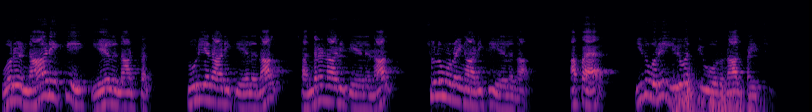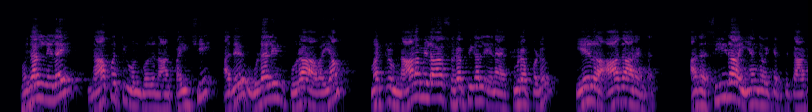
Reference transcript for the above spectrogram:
ஒரு நாடிக்கு ஏழு நாட்கள். சூரிய நாடிக்கு ஏழு நாள் சந்திர நாடிக்கு ஏழு நாள் சுழுமுனை நாடிக்கு ஏழு நாள். அப்ப இது ஒரு இருபத்தி ஒரு நாள் பயிற்சி. முதல் நிலை நாற்பத்தி ஒன்பது நாள் பயிற்சி. அது உடலின் புற அவயம் மற்றும் நாளமிலா சுரப்பிகள் என கூறப்படும் ஏழு ஆதாரங்கள். அதை சீரா இயங்க வைக்கிறதுக்காக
